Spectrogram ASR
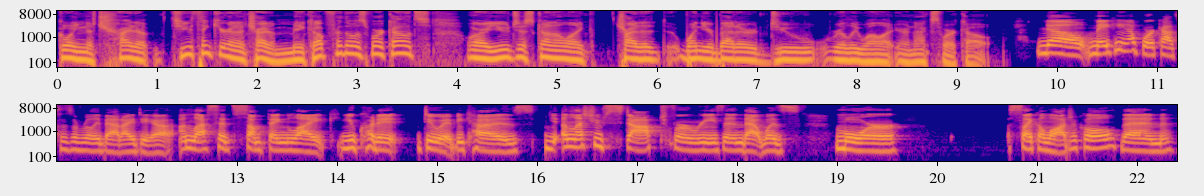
going to try to? Do you think you're going to try to make up for those workouts, or are you just going to like try to when you're better do really well at your next workout? No, making up workouts is a really bad idea unless it's something like you couldn't do it because unless you stopped for a reason that was more psychological than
